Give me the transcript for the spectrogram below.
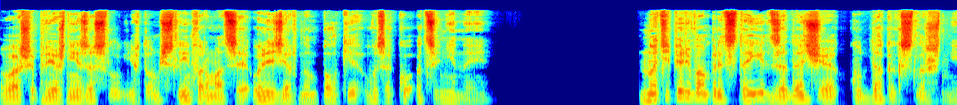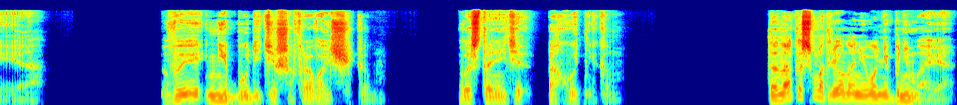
Ваши прежние заслуги, в том числе информация о резервном полке, высоко оценены. Но теперь вам предстоит задача куда как сложнее. Вы не будете шифровальщиком. Вы станете охотником. Танака смотрел на него, не понимая.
